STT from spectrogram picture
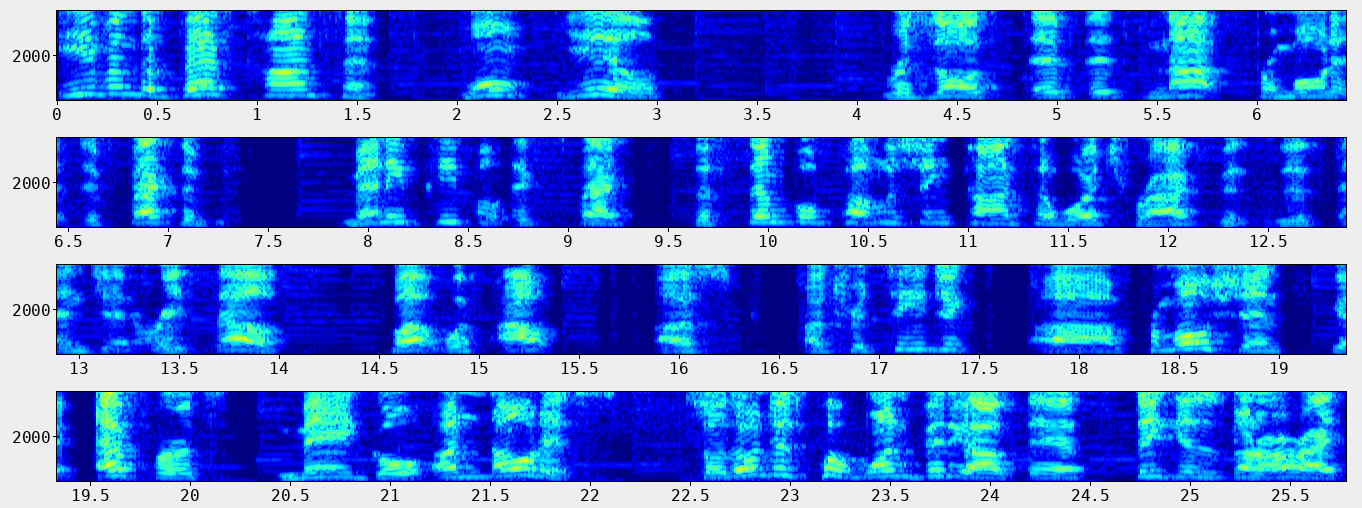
Even the best content won't yield results if it's not promoted effectively. Many people expect the simple publishing content will attract visitors and generate sales, but without a, a strategic uh, promotion, your efforts may go unnoticed. So don't just put one video out there thinking it's gonna, all right,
